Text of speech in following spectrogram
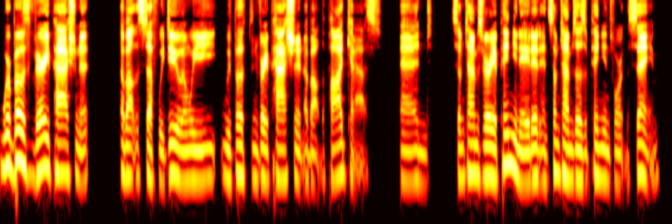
we're both very passionate about the stuff we do and we we've both been very passionate about the podcast and sometimes very opinionated and sometimes those opinions weren't the same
